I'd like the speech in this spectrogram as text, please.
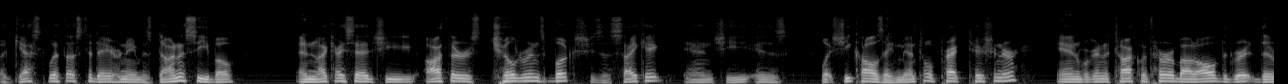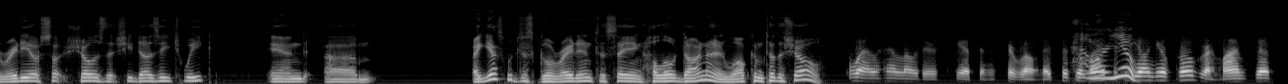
a guest with us today. Her name is Donna Seebo. And like I said, she authors children's books. She's a psychic and she is what she calls a mental practitioner. And we're going to talk with her about all the, the radio so- shows that she does each week. And um, I guess we'll just go right into saying hello, Donna, and welcome to the show. Well, hello there, Skip and Sharon. It's a How delight are to you? be on your program. I'm just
